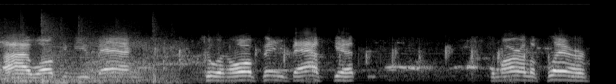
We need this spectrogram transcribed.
I welcome you back to an OFA basket Samara LaFleur,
